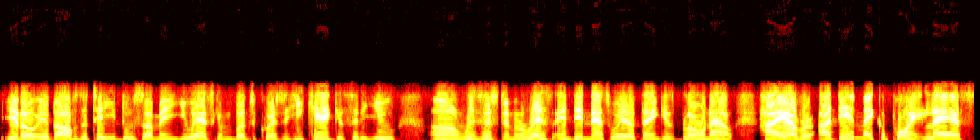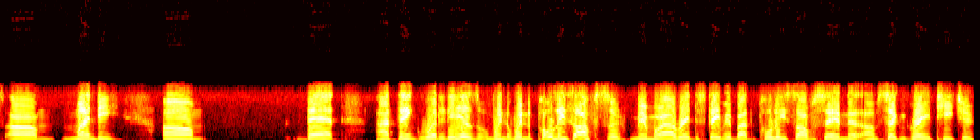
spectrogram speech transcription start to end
You know, if the officer tell you do something and you ask him a bunch of questions, he can consider you um, resisting arrest, and then that's where everything gets blown out. However, I did make a point last um, Monday um, that I think what it is when when the police officer, remember I read the statement about the police officer and the um, second grade teacher.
